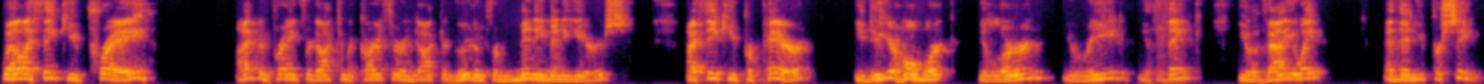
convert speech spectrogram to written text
Well, I think you pray. I've been praying for Dr. MacArthur and Dr. Grudem for many, many years. I think you prepare, you do your homework, you learn, you read, you mm-hmm. think, you evaluate, and then you proceed.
